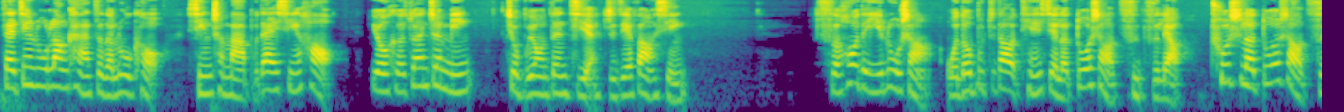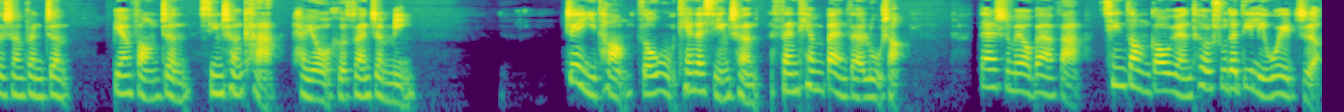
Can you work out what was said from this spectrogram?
在进入浪卡子的路口，行程码不带星号，有核酸证明就不用登记，直接放行。此后的一路上，我都不知道填写了多少次资料，出示了多少次身份证、边防证、行程卡，还有核酸证明。这一趟走五天的行程，三天半在路上，但是没有办法，青藏高原特殊的地理位置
